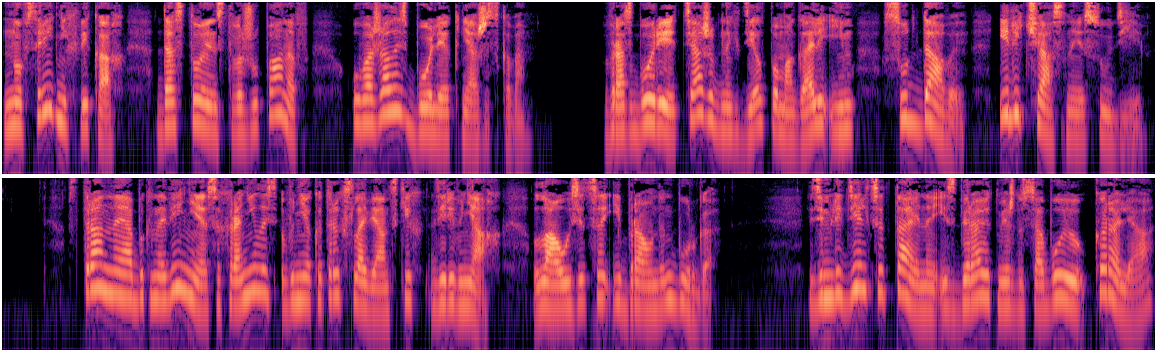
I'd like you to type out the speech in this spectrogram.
Но в средних веках достоинство жупанов уважалось более княжеского. В разборе тяжебных дел помогали им суддавы или частные судьи. Странное обыкновение сохранилось в некоторых славянских деревнях, Лаузица и Брауненбурга. Земледельцы тайно избирают между собою короля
